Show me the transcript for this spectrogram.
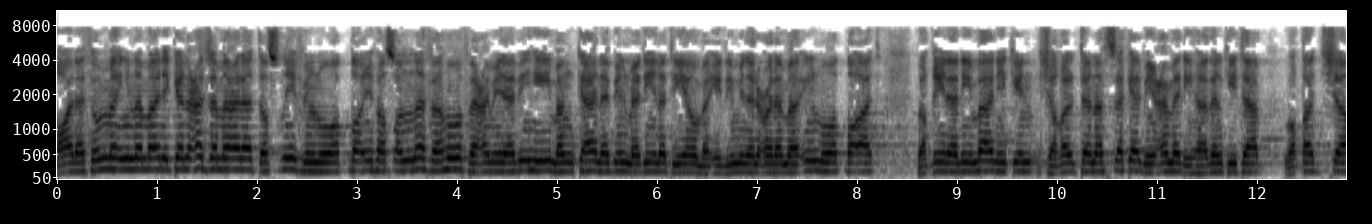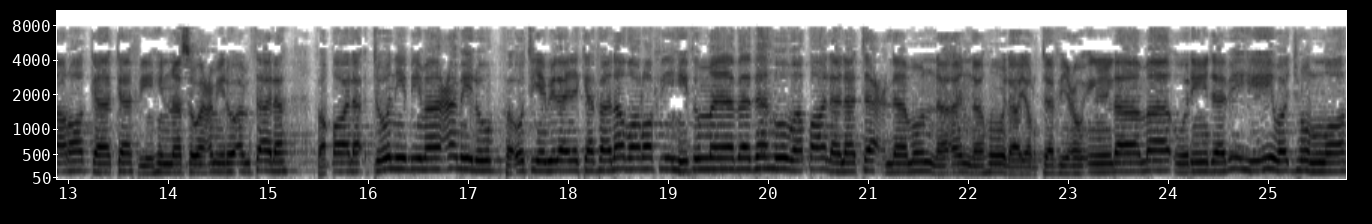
قال ثم إن مالكا عزم على تصنيف الموطأ فصنفه فعمل به من كان بالمدينة يومئذ من العلماء الموطئات فقيل لمالك شغلت نفسك بعمل هذا الكتاب وقد شاركك فيه الناس وعملوا أمثاله. فقال ائتوني بما عملوا فأتي بذلك فنظر فيه ثم نبذه وقال لتعلمن أنه لا يرتفع إلا ما أريد به وجه الله.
